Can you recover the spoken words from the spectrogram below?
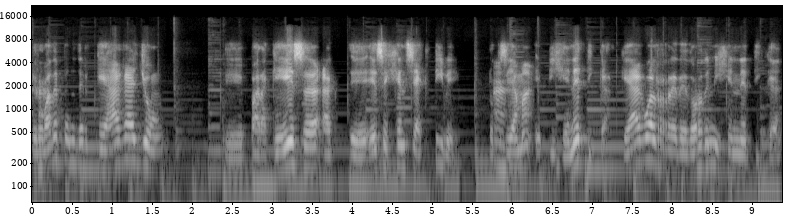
pero va a depender qué haga yo eh, para que esa, ese gen se active, lo que se llama epigenética, que hago alrededor de mi genética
